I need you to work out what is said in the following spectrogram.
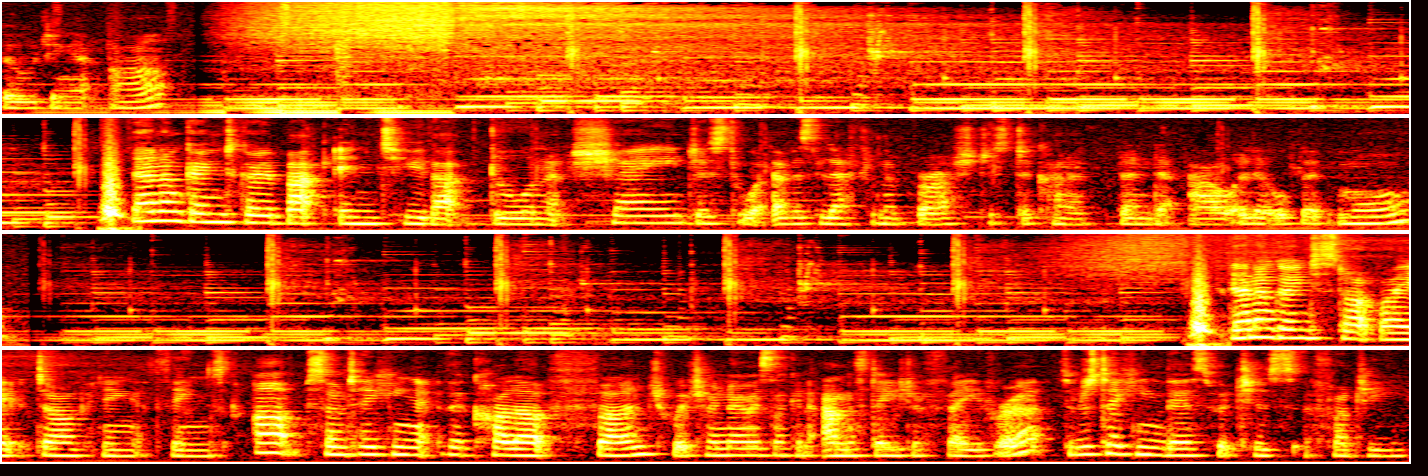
building it up. Then I'm going to go back into that Dawn shade, just whatever's left on the brush, just to kind of blend it out a little bit more. Then I'm going to start by darkening things up. So I'm taking the colour Fudge, which I know is like an Anastasia favourite. So I'm just taking this, which is a fudgy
